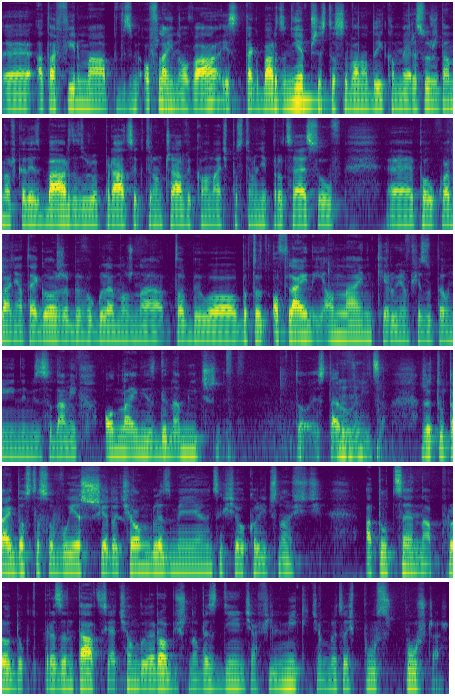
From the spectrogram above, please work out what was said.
e, a ta firma powiedzmy offline'owa jest tak bardzo nieprzystosowana do e-commerce'u, że tam na przykład jest bardzo dużo pracy, którą trzeba wykonać po stronie procesów, E, poukładania tego, żeby w ogóle można to było, bo to offline i online kierują się zupełnie innymi zasadami. Online jest dynamiczny. To jest ta mhm. różnica, że tutaj dostosowujesz się do ciągle zmieniających się okoliczności. A tu cena, produkt, prezentacja, ciągle robisz nowe zdjęcia, filmiki, ciągle coś puszczasz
